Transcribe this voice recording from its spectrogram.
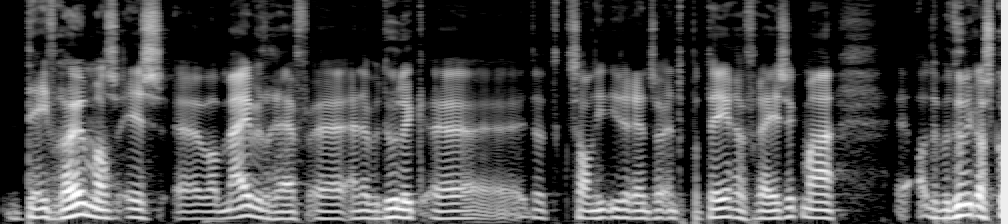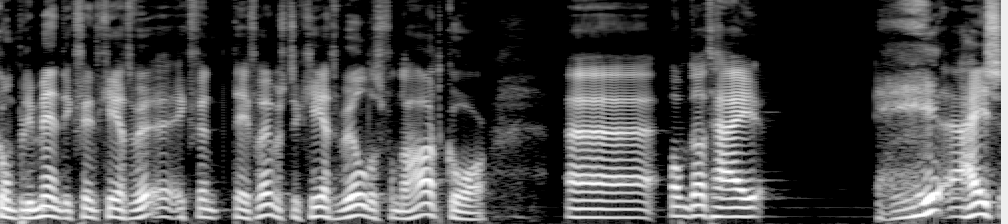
Dave Reumers is, uh, wat mij betreft, en dat bedoel ik, dat zal niet iedereen zo interpreteren, vrees ik, maar dat bedoel ik als compliment. Ik vind, Geert, ik vind Dave Reumers de Geert Wilders van de hardcore. omdat hij hij is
